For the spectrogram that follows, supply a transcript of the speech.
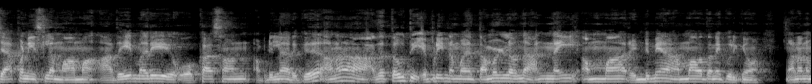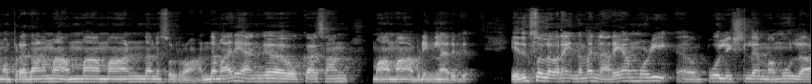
ஜப்பனீஸில் மாமா. அதே மாதிரி ஒக்காசான் அப்படிலாம் இருக்குது ஆனால் அதை தவிர்த்து எப்படி நம்ம தமிழில் வந்து அன்னை அம்மா ரெண்டுமே அம்மாவை தானே குறிக்கும். ஆனால் நம்ம பிரதானமாக அம்மா அம்மான்னு தானே சொல்கிறோம் அந்த மாதிரி அங்கே ஒக்காசான் மாமா அப்படின்லாம் இருக்குது எதுக்கு சொல்ல வரேன்? இந்த மாதிரி நிறைய மொழி போலிஷ்ல மமூலா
